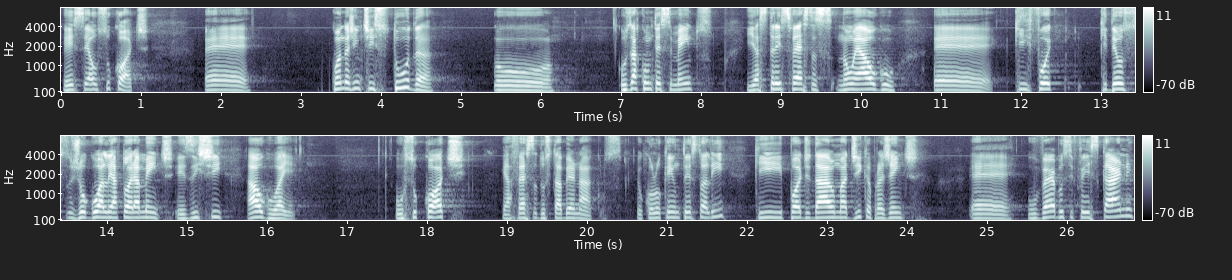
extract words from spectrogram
Esse é o Sukkot. É, quando a gente estuda o, os acontecimentos e as três festas não é algo é, que foi que Deus jogou aleatoriamente. Existe algo aí. O Sukkot é a festa dos tabernáculos. Eu coloquei um texto ali que pode dar uma dica para a gente. É, o Verbo se fez carne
